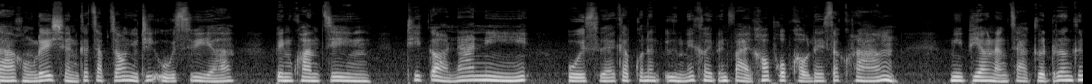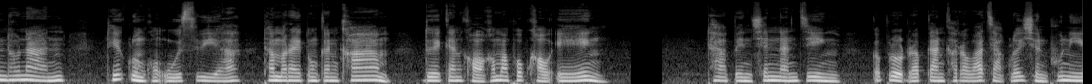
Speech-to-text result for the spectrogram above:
ตาของเล่ยเฉินก็จับจ้องอยู่ที่อูเสวีย เป็นความจริงที่ก่อนหน้านี้อูเสือกับคนอื่นๆไม่เคยเป็นฝ่ายเข้าพบเขาเลยสักครั้ง มีเพียงหลังจากเกิดเรื่องขึ้นเท่านั้น ที่กลุ่มของอูเสือทำอะไรตรงกันข้าม โดยการขอเข้ามาพบเขาเอง ถ้าเป็นเช่นนั้นจริง ก็โปรดรับการคารวะจากเล่ยเฉินผู้นี้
